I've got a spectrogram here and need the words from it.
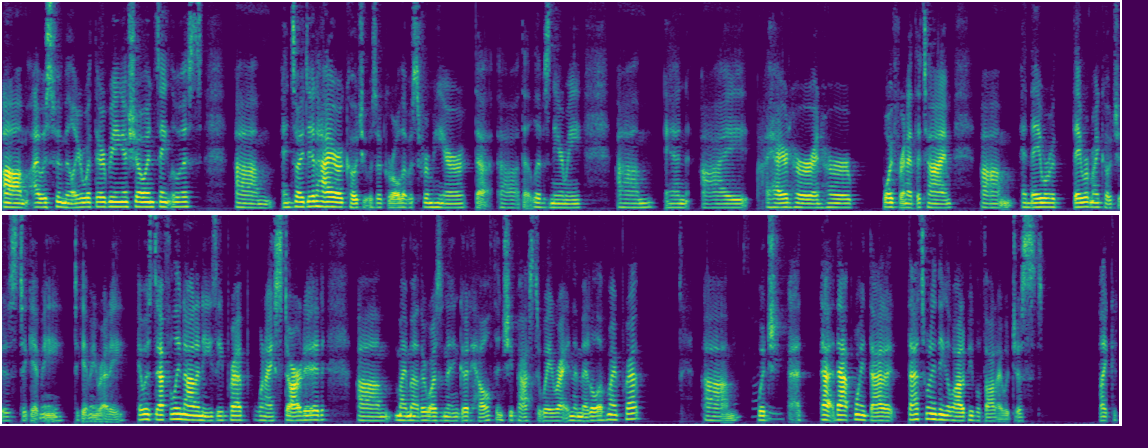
um, I was familiar with there being a show in St. Louis, um, and so I did hire a coach. It was a girl that was from here that uh, that lives near me, um, and I I hired her, and her boyfriend at the time um, and they were they were my coaches to get me to get me ready. It was definitely not an easy prep. When i started um, my mother wasn't in good health and she passed away right in the middle of my prep. Um, which at, at, that point that that's when i think a lot of people thought i would just like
